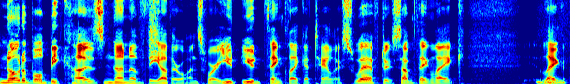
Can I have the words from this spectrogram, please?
Notable because none of the other ones were. You'd you'd think like a Taylor Swift or something like like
